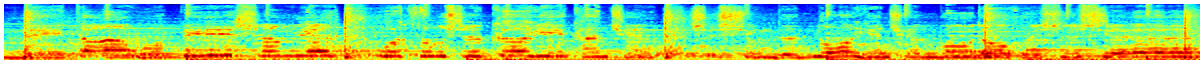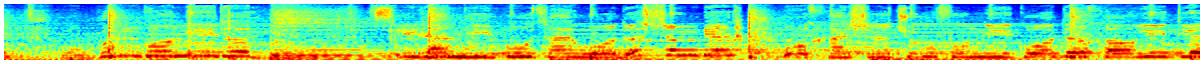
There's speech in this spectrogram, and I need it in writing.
每当我闭上眼，我总是可以看见，痴心的诺言全部都会实现。我吻过你的脸，虽然你不在我的身边，我还是祝福你过得好一点。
